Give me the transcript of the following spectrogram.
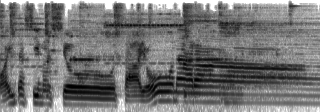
お会いいたしましょう。さようなら。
